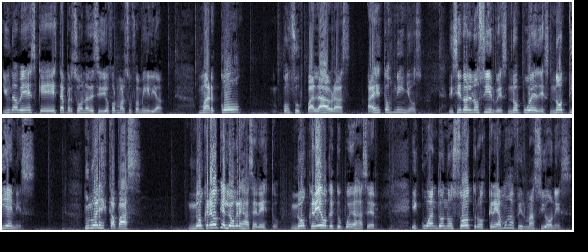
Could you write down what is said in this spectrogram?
Y una vez que esta persona decidió formar su familia, marcó con sus palabras a estos niños diciéndole no sirves, no puedes, no tienes. Tú no eres capaz. No creo que logres hacer esto. No creo que tú puedas hacer. Y cuando nosotros creamos afirmaciones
